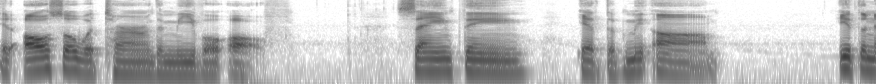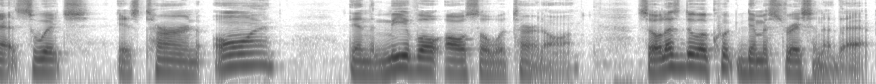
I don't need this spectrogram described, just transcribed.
it also would turn the Mevo off. Same thing if the um, Ethernet switch is turned on, then the Mevo also will turn on. So let's do a quick demonstration of that.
